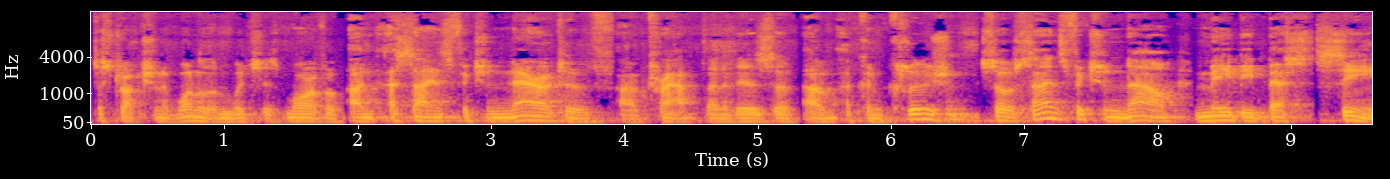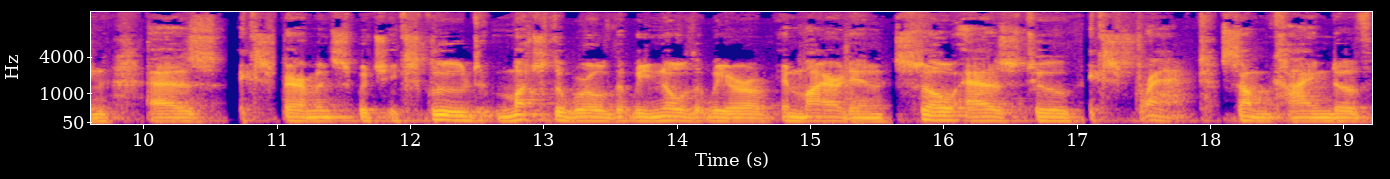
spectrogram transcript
destruction of one of them, which is more of a, a science fiction narrative uh, trap than it is a, um, a conclusion. So science fiction now may be best seen as experiments which exclude much of the world that we know that we are mired in so as to extract some kind of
